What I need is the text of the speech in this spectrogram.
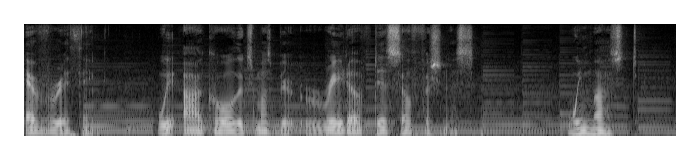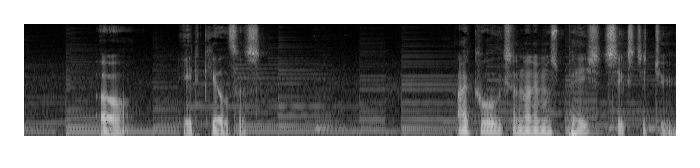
everything, we alcoholics must be rid of this selfishness. We must, or it kills us. Alcoholics Anonymous, page 62.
